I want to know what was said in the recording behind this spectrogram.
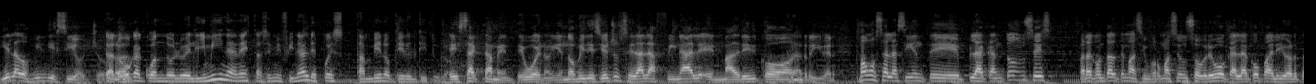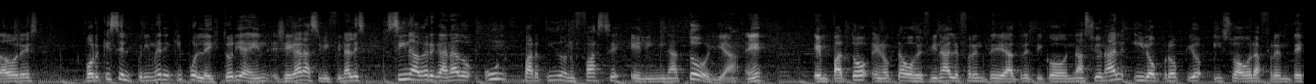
y en la 2018. Claro, Boca cuando lo elimina en esta semifinal después también obtiene el título. Exactamente, bueno, y en 2018 se da la final en Madrid con River. Vamos a la siguiente placa entonces, para contarte más información sobre Boca la Copa Libertadores porque es el primer equipo en la historia en llegar a semifinales sin haber ganado un partido en fase eliminatoria. ¿eh? Empató en octavos de final frente a Atlético Nacional y lo propio hizo ahora frente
